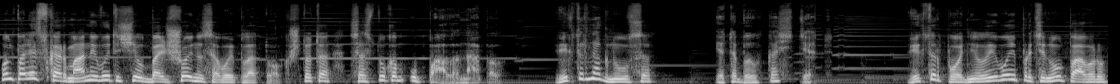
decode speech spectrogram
Он полез в карман и вытащил большой носовой платок. Что-то со стуком упало на пол. Виктор нагнулся. Это был кастет. Виктор поднял его и протянул Павару.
